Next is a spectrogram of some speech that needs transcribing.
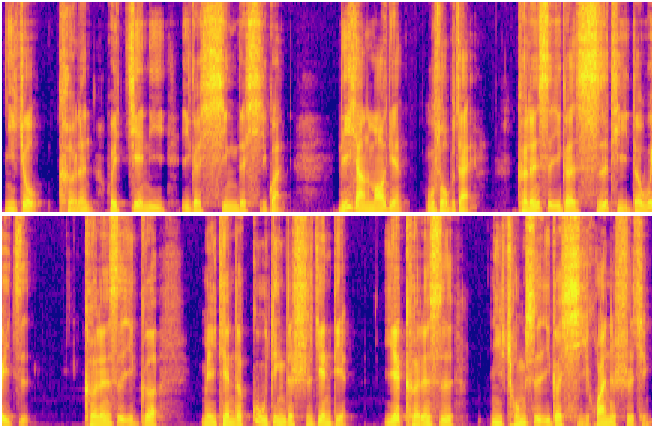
你就可能会建立一个新的习惯。理想的锚点无所不在，可能是一个实体的位置，可能是一个每天的固定的时间点，也可能是你从事一个喜欢的事情。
